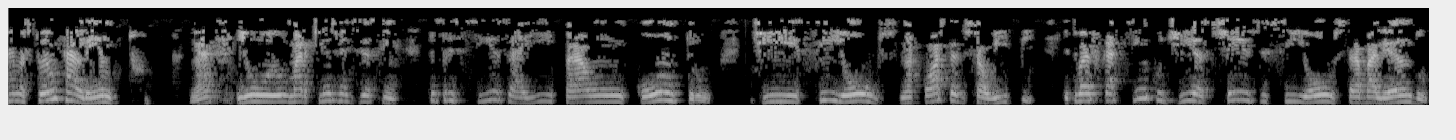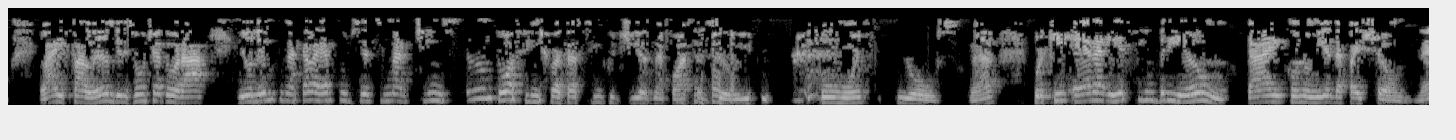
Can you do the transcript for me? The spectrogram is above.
ah, mas tu é um talento, né? E o Martins me dizia assim, tu precisa ir para um encontro de CEOs na costa do Sauípe, e tu vai ficar cinco dias cheios de CEOs trabalhando lá e falando, eles vão te adorar. E eu lembro que naquela época eu dizia assim, Martins, eu não estou afim de passar cinco dias na costa do Sauípe com muitos CEOs, né? Porque era esse embrião da economia da paixão, né?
